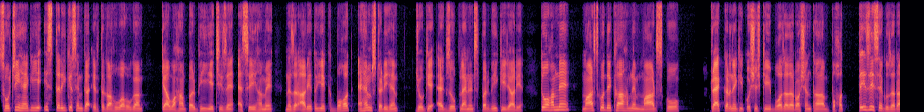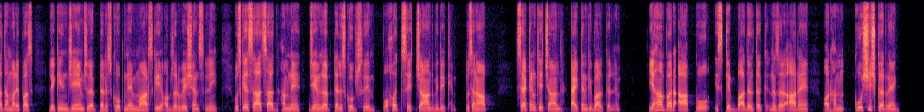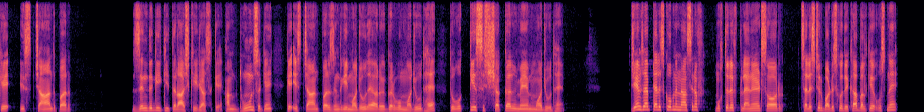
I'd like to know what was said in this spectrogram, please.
सोची हैं कि ये इस तरीके से इनका इर्तगा हुआ होगा, क्या वहाँ पर भी ये चीज़ें ऐसे ही हमें नज़र आ रही है। तो ये एक बहुत अहम स्टडी है, जो कि एक्जो पर भी की जा रही है। तो हमने मार्स को देखा, हमने मार्स को ट्रैक करने की कोशिश की। बहुत ज़्यादा रोशन था, बहुत तेज़ी से गुजर रहा था हमारे पास, लेकिन जेम्स वेब टेलीस्कोप ने मार्स की ऑब्जर्वेशंस ली। उसके साथ साथ हमने जेम्स वेब टेलीस्कोप से बहुत से चाँद भी देखे। मसलन आप सैटन के चाँद टाइटन की बात कर लें। यहाँ पर आपको इसके बादल तक नज़र आ रहे हैं। और हम कोशिश कर रहे हैं कि इस चाँद पर ज़िंदगी की तलाश की जा सके। हम ढूंढ सकें कि इस चाँद पर ज़िंदगी मौजूद है और अगर वो मौजूद है तो वो किस शक्ल में मौजूद है। जेम्स वेब टेलीस्कोप ने ना सिर्फ़ मुख्तलिफ़ प्लैनेट्स और सेलेस्टियल बॉडीज़ को देखा, बल्कि उसने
